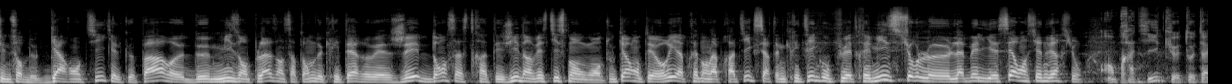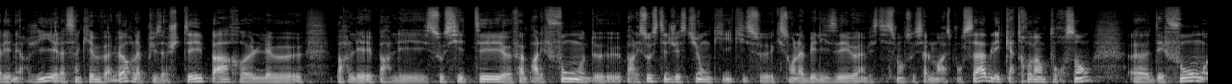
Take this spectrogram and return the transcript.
une sorte de garantie quelque part euh, de mise en place d'un certain nombre de critères ESG dans sa stratégie d'investissement. Ou en tout cas, en théorie, après dans la pratique, certaines critiques ont pu être émises sur le label ISR ancienne version. En pratique, Total Energy est la cinquième valeur la plus achetée par, euh, le, par les par les sociétés, euh, enfin par les fonds, de, par les sociétés de gestion qui, qui, se, qui sont labellisées euh, investissement socialement responsable. Et 80% euh, des fonds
